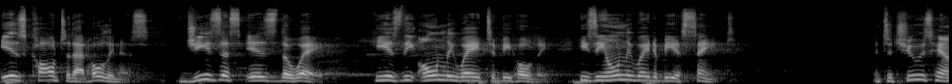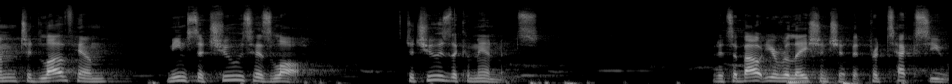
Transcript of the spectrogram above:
is called to that holiness. Jesus is the way. He is the only way to be holy. He's the only way to be a saint. And to choose Him, to love Him, means to choose His law, to choose the commandments. But it's about your relationship, it protects you.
